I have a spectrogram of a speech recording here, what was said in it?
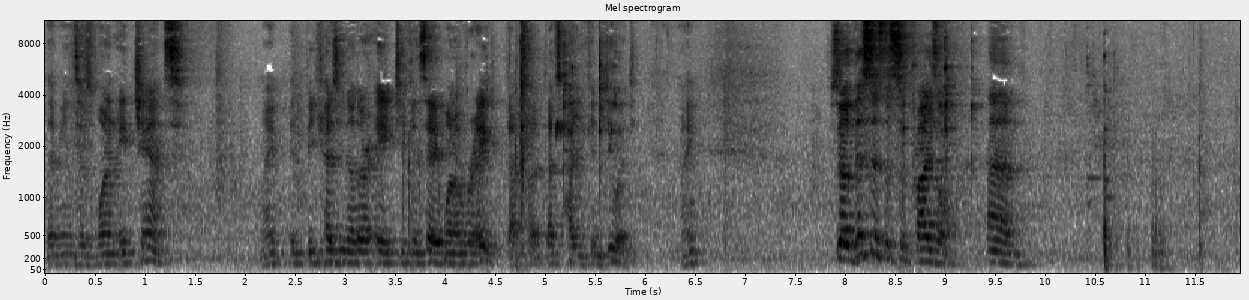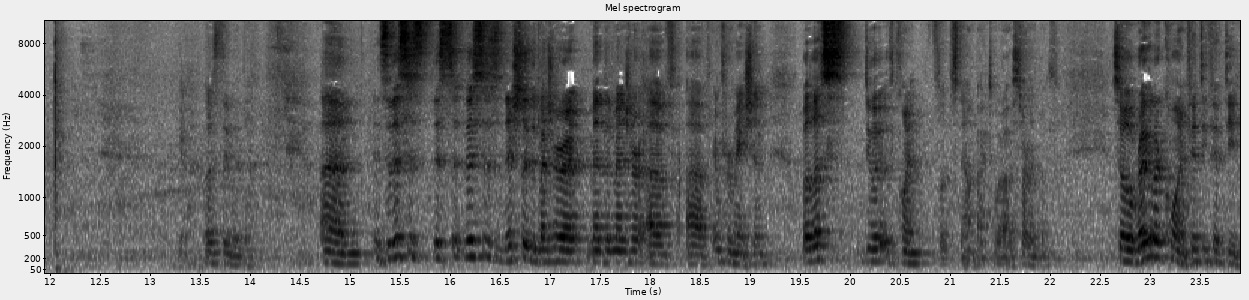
that means there's one in eight chance, right? And because you know there are eight, you can say one over eight. That's what, that's how you can do it, right? So this is the surprisal. Um, yeah, let's leave it there. Um, and so this is this this is initially the measure the measure of, of information, but let's do it with coin flips now. Back to what I was starting with. So regular coin, 50-50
